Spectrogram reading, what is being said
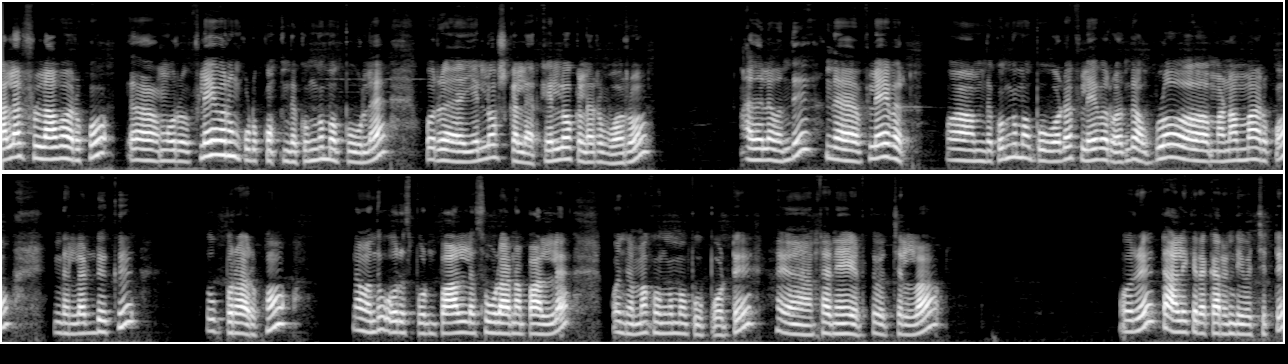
கலர்ஃபுல்லாகவும் இருக்கும். ஒரு ஃப்ளேவரும் கொடுக்கும். இந்த குங்குமப்பூவில் ஒரு எல்லோஷ் கலர் எல்லோ கலர் வரும். அதில் வந்து இந்த ஃப்ளேவர் இந்த குங்குமப்பூவோட ஃப்ளேவர் வந்து அவ்வளோ மணமாக இருக்கும். இந்த லட்டுக்கு சூப்பராக இருக்கும். நான் வந்து ஒரு ஸ்பூன் பாலில் சூடான பாலில் கொஞ்சமாக குங்குமப்பூ போட்டு தனியாக எடுத்து வச்சிடலாம். ஒரு தாளிக்கிற கரண்டி வச்சுட்டு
